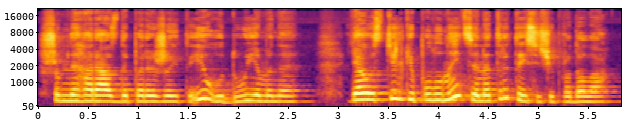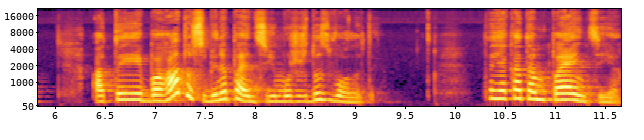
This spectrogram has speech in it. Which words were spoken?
щоб не гаразди пережити, і годує мене. Я ось тільки полуниці на три тисячі продала. А ти багато собі на пенсію можеш дозволити? Та яка там пенсія?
